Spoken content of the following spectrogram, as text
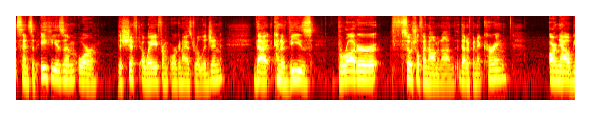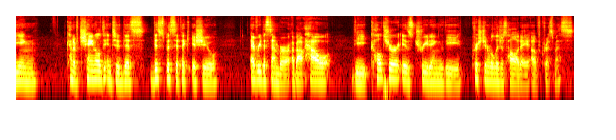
sense of atheism or the shift away from organized religion, that kind of these broader social phenomenon that have been occurring are now being kind of channeled into this this specific issue every December about how the culture is treating the Christian religious holiday of Christmas.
